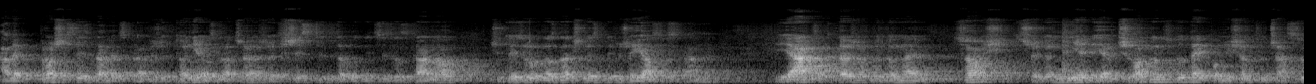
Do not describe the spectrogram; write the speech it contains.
ale proszę sobie zdawać sprawę, że to nie oznacza, że wszyscy zawodnicy zostaną, czy to jest równoznaczne z tym, że ja zostanę. Ja, powtarzam, wykonałem coś, czego nie, jak przychodząc tutaj po miesiącu czasu,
